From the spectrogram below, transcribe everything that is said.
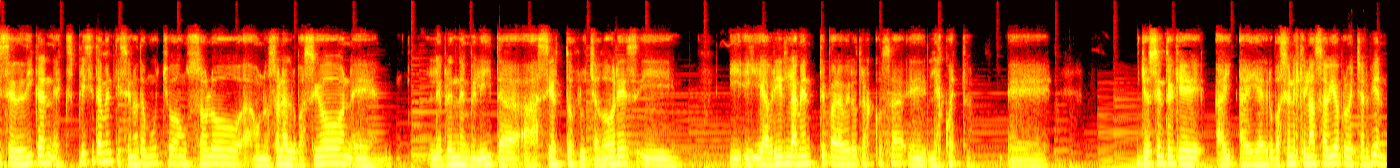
se dedican explícitamente y se nota mucho a un solo, a una sola agrupación, eh, le prenden velita a ciertos luchadores y, abrir la mente para ver otras cosas eh, les cuesta. Eh, yo siento que hay, agrupaciones que lo han sabido aprovechar bien.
